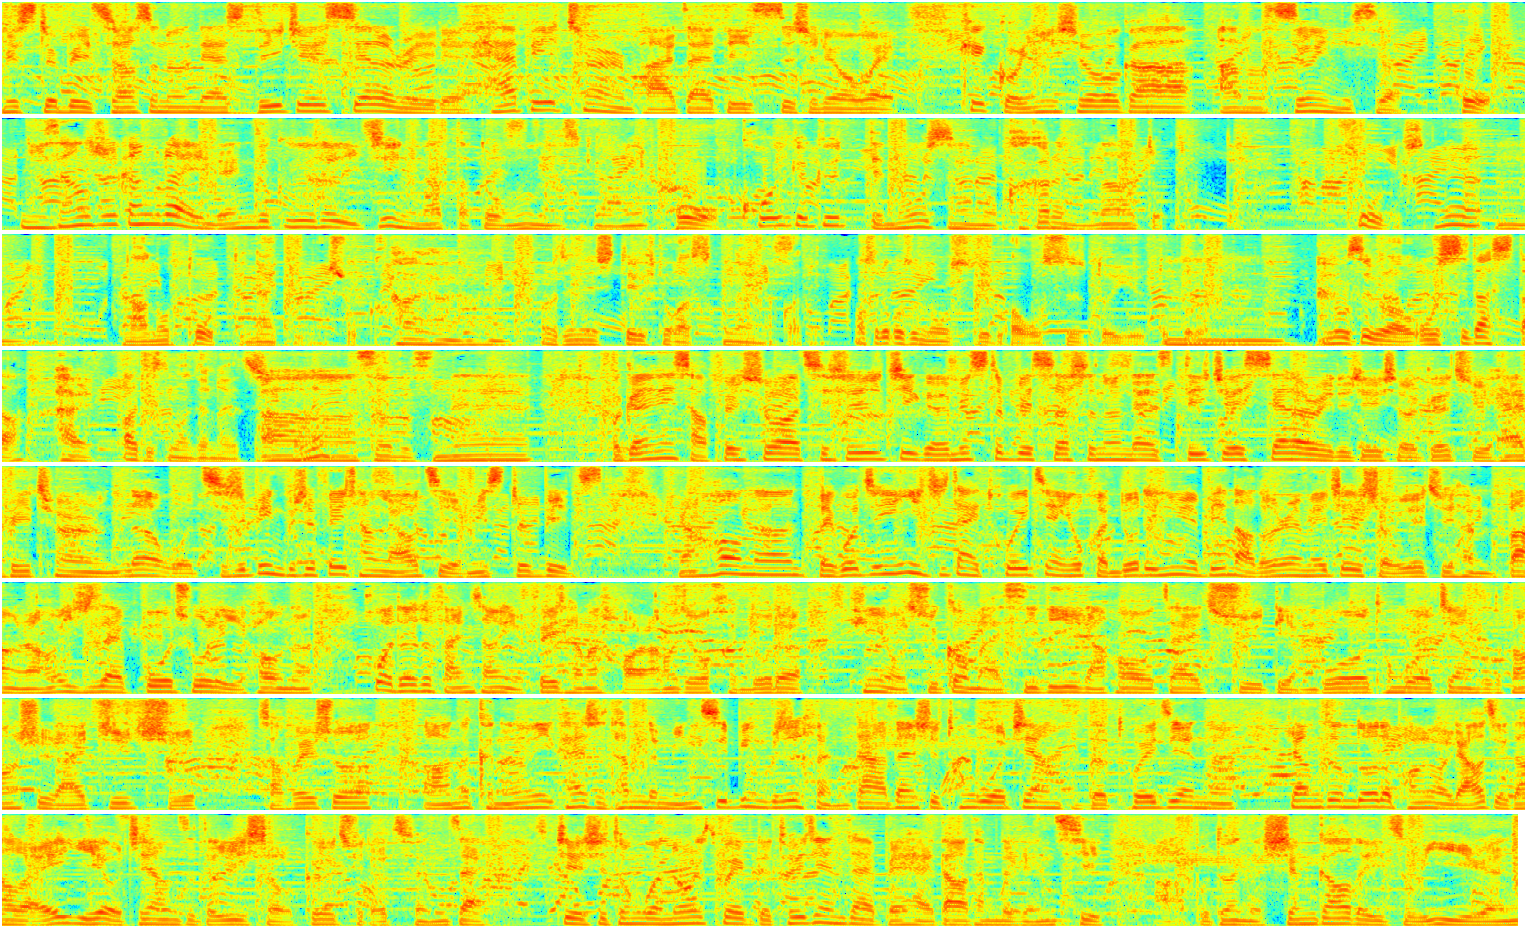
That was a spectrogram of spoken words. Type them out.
Mr. Beats, also known as DJ Celery で Happy Turn 排在第46位。結構印象があの強いんですよ。ほう。2、3週間ぐらい連続で1位になったと思うんですけどね。ほう。こういう曲ってノースにもかかるんだなと思って。そうですね。うん。なの通ってないと言いましょうか。はいはいはい。全然知ってる人が少ない中で、まあそれこそノースビルが押すというところ。ノースビルが押し出した。はい。ィストなんじゃないですかね。あ、そうですね。我刚刚跟小飞说啊，其实这个 Mr. Beats 是 known as DJ Celery 的这一首歌曲 Happy Turn。那我其实并不是非常了解 Mr. Beats。然后呢，北国音一直在推荐，有很多的音乐编导都认为这首乐曲很棒。然后一直在播出了以后呢，获得的反响也非常的好。然后就有很多的听友去购买 CD，然后再去点播，通过这样子的方。方式来支持小飞说啊，那可能一开始他们的名气并不是很大，但是通过这样子的推荐呢，让更多的朋友了解到了，哎，也有这样子的一首歌曲的存在。这也是通过 Northwave 的推荐，在北海道他们的人气啊，不断的升高的一组艺人。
